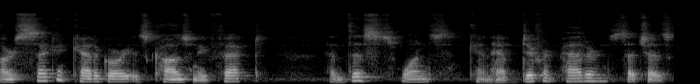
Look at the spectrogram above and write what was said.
Our second category is cause and effect, and this ones can have different patterns, such as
